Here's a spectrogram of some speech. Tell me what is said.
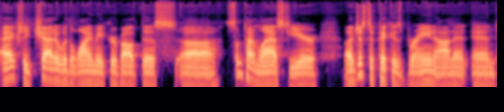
I actually chatted with a winemaker about this uh, sometime last year, uh, just to pick his brain on it, and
